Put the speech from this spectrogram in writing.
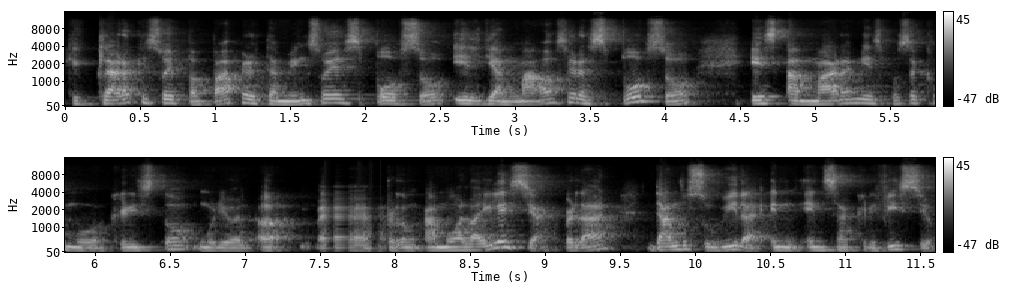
que claro que soy papá, pero también soy esposo y el llamado a ser esposo es amar a mi esposa como Cristo murió, uh, uh, perdón, amó a la iglesia, ¿verdad? Dando su vida en, en, sacrificio.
